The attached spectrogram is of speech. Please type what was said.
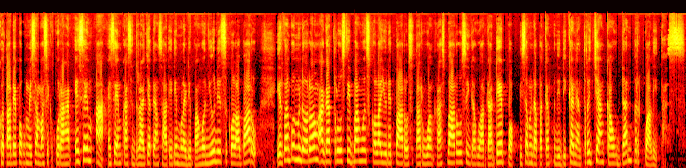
Kota Depok pemirsa masih kekurangan SMA, SMK sederajat yang saat ini mulai dibangun unit sekolah baru. Irfan pun mendorong agar terus dibangun sekolah unit baru serta ruang kelas baru sehingga warga Depok bisa mendapatkan pendidikan yang terjangkau dan berkualitas.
